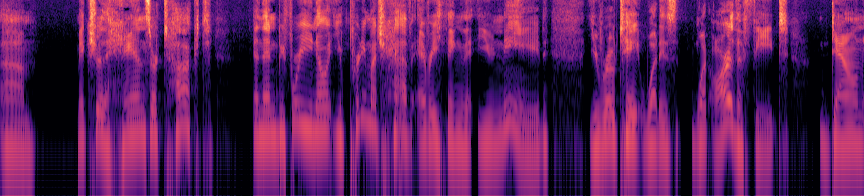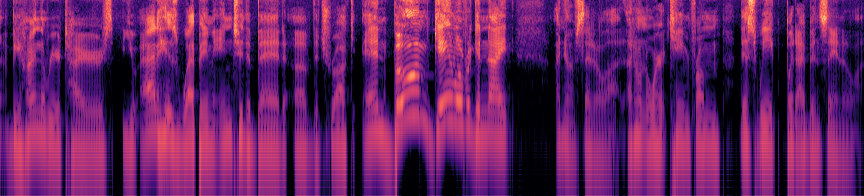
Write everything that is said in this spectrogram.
um, make sure the hands are tucked, and then before you know it, you pretty much have everything that you need. You rotate what is what are the feet down behind the rear tires. You add his weapon into the bed of the truck, and boom, game over. Good night. I know I've said it a lot. I don't know where it came from this week, but I've been saying it a lot.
